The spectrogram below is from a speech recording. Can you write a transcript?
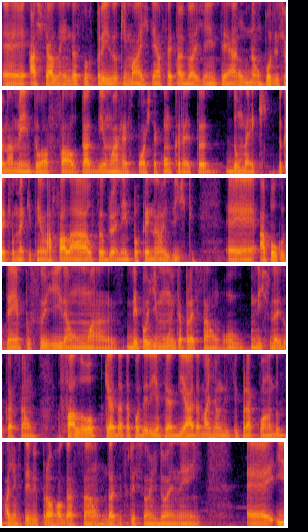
É, acho que além da surpresa, o que mais tem afetado a gente é o não posicionamento, a falta de uma resposta concreta do MEC, do que é que o MEC tem a falar sobre o Enem, porque não existe. É, há pouco tempo surgiram umas. Depois de muita pressão, o ministro da Educação falou que a data poderia ser adiada, mas não disse para quando. A gente teve prorrogação das inscrições do Enem. É, e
